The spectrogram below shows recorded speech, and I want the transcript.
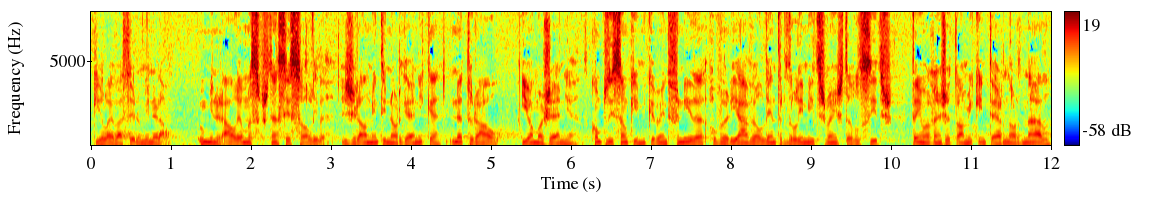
que o leva a ser um mineral. O mineral é uma substância sólida, geralmente inorgânica, natural e homogénea, de composição química bem definida ou variável dentro de limites bem estabelecidos. Tem um arranjo atómico interno ordenado,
